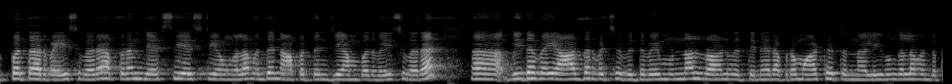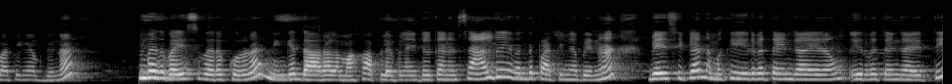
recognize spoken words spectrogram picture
முப்பத்தாறு வயசு வரை அப்புறம் இந்த எஸ்சி எஸ்டி அவங்கெல்லாம் வந்து நாற்பத்தஞ்சு ஐம்பது வயசு வரை விதவை ஆதரவச்ச விதவை முன்னாள் இராணுவத்தினர் அப்புறம் மாற்றுத்திறனாளி இவங்கெல்லாம் வந்து பார்த்திங்க அப்படின்னா எண்பது வயசு வரக்குள்ள நீங்கள் தாராளமாக அப்ளை பண்ணலாம். இதற்கான சேல்ரியை வந்து பார்த்திங்க அப்படின்னா பேசிக்காக நமக்கு இருபத்தஞ்சாயிரம் இருபத்தஞ்சாயிரத்தி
